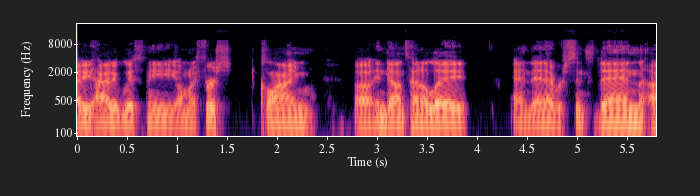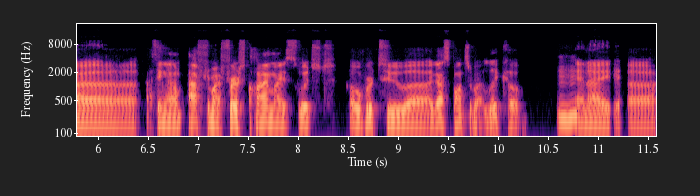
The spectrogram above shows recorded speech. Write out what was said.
I had it with me on my first climb uh, in downtown LA, and then ever since then, uh, I think after my first climb, I switched over to uh, I got sponsored by Litco, mm-hmm. and I uh,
